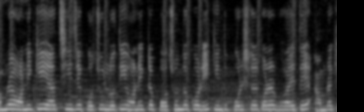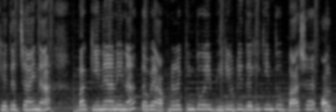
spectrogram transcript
আমরা অনেকেই আছি যে কচুর লতি অনেকটা পছন্দ করি, কিন্তু পরিষ্কার করার ভয়েতে আমরা খেতে চাই না বা কিনে আনি না। তবে আপনারা কিন্তু এই ভিডিওটি দেখে কিন্তু বাসায় অল্প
